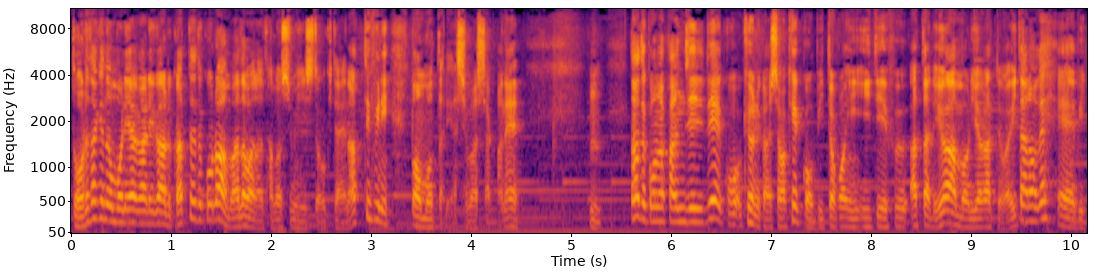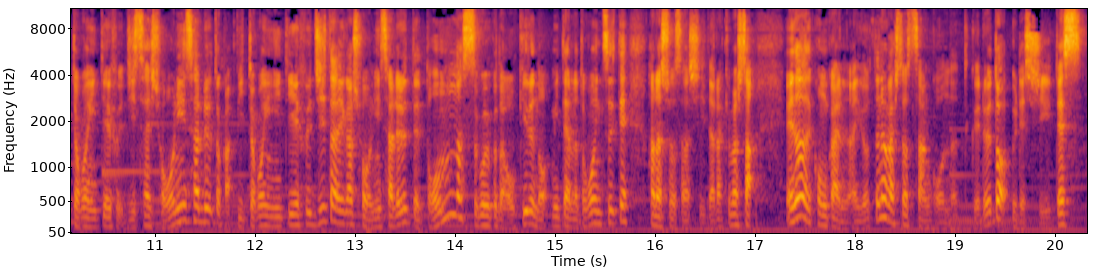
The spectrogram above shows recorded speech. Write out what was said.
どれだけの盛り上がりがあるかっていうところはまだまだ楽しみにしておきたいなっていうふうに、まあ、思ったりはしましたかね。うん。なのでこんな感じで、こう今日に関しては結構ビットコイン ETF あたりは盛り上がってはいたので、えー、ビットコイン ETF 実際承認されるとか、ビットコイン ETF 自体が承認されるってどんなすごいことが起きるのみたいなところについて話をさせていただきました。えー、なので今回の内容っていうのが一つ参考になってくれると嬉しいです。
